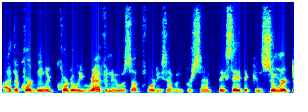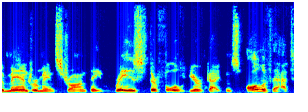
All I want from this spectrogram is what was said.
uh, their quarterly quarterly revenue was up forty seven percent. They say the consumer demand remains strong. They raised their full year guidance. All of that,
